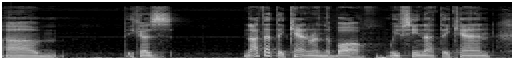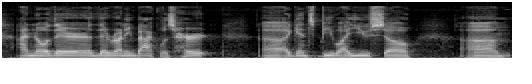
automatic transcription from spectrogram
um, because not that they can't run the ball. We've seen that they can. I know their their running back was hurt uh, against BYU, so um,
